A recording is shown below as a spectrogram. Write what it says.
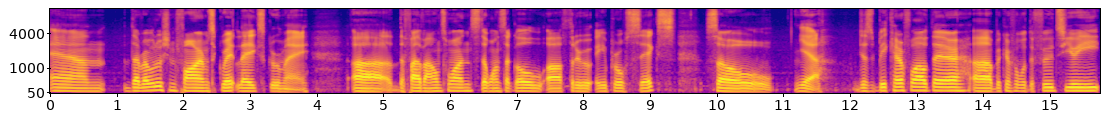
and the Revolution Farms Great Lakes Gourmet. Uh, the five ounce ones, the ones that go uh through April sixth. So yeah, just be careful out there. Uh, be careful with the foods you eat.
